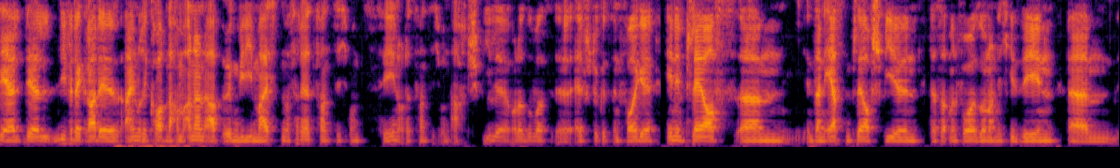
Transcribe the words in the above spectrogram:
der, der liefert ja gerade einen Rekord nach dem anderen ab. Irgendwie die meisten, was hat er, 20 und 10 oder 20 und 8 Spiele oder sowas, äh, elf Stück jetzt in Folge in den Playoffs, ähm, in seinen ersten Playoff-Spielen. Das hat man vorher so noch nicht gesehen. Ähm,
